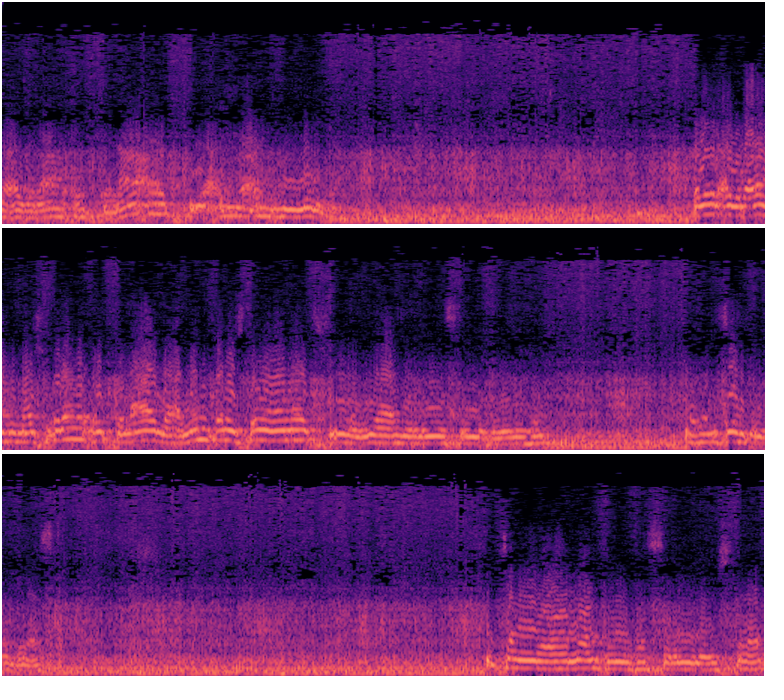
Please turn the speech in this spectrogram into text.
يا أجراء اقتناع يا أجراء ذمہ اور أجراء مشورہ اقتناع لازم من نے سنیا ہی سنی ہے اور ہم سے المدياس كم جوابات المفسرين بإشتاق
